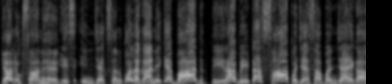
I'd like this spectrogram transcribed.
क्या नुकसान है? इस इंजेक्शन को लगाने के बाद तेरा बेटा सांप जैसा बन जाएगा।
